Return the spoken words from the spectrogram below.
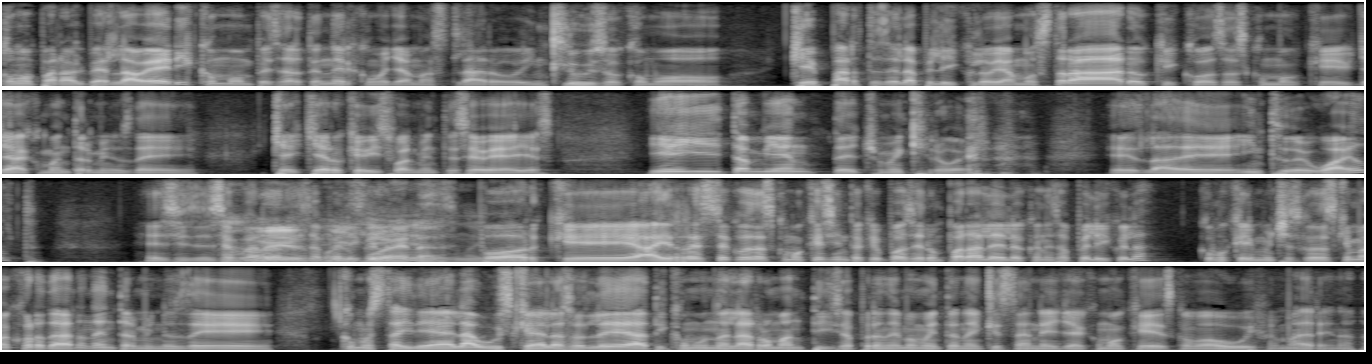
como para volverla a ver y como empezar a tener como ya más claro incluso como qué partes de la película voy a mostrar o qué cosas como que ya como en términos de que quiero que visualmente se vea y eso. Y, ahí también, de hecho me quiero ver, es la de Into the Wild. Eh, si se Ah, acuerdan de esa película. buena. Porque hay resto de cosas como que siento que puedo hacer un paralelo con esa película. Como que hay muchas cosas que me acordaron en términos de como esta idea de la búsqueda de la soledad y como uno la romantiza, pero en el momento en el que está en ella, como que es como, uy, fue madre, ¿no?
